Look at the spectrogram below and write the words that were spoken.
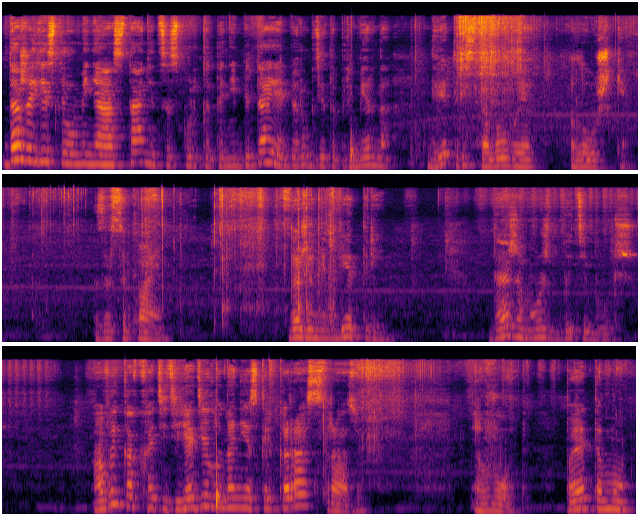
Даже если у меня останется сколько-то, не беда, я беру где-то примерно 2-3 столовые ложки. Засыпаем. Даже не 2-3. Даже может быть и больше. А вы как хотите. Я делаю на несколько раз сразу. Вот. Поэтому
